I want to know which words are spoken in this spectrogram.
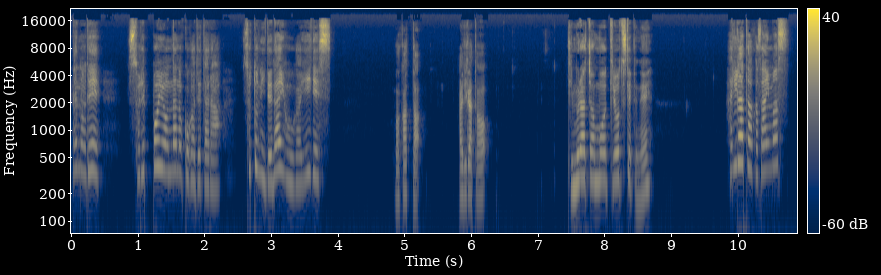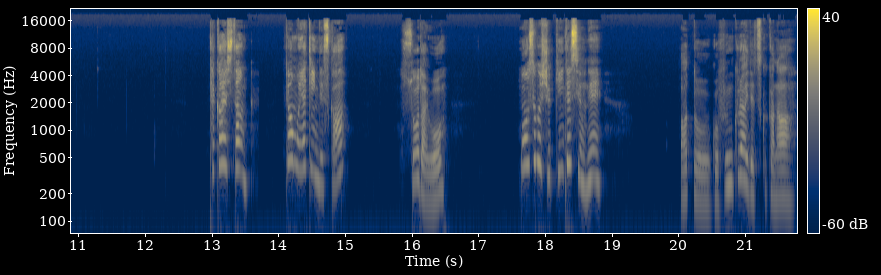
なので、それっぽい女の子が出たら、外に出ない方がいいです。わかった。ありがとう。木村ちゃんも気をつけてね。ありがとうございます。高橋さん、今日も夜勤ですか？そうだよ。もうすぐ出勤ですよね。あと5分くらいで着くかな。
